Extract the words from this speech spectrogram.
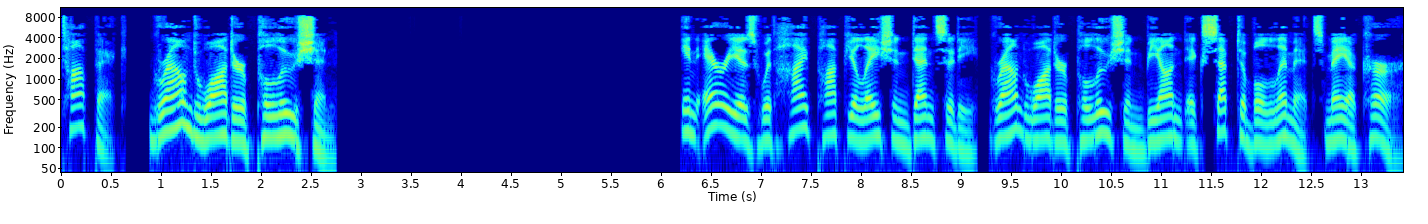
Topic: Groundwater pollution. In areas with high population density, groundwater pollution beyond acceptable limits may occur.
